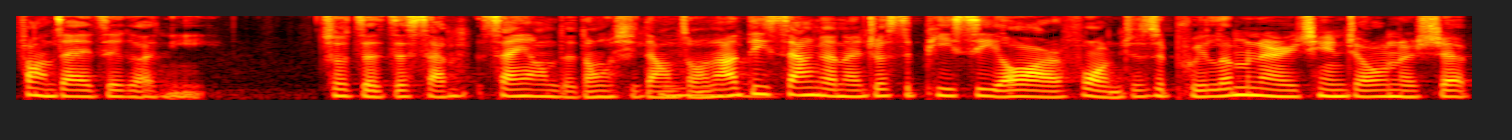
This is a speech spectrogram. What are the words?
放在这个你就这这三三样的东西当中，然后第三个呢就是 P C O R form，就是 Preliminary Change Ownership。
